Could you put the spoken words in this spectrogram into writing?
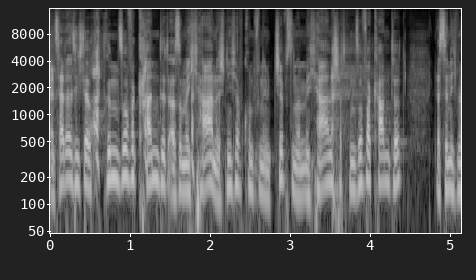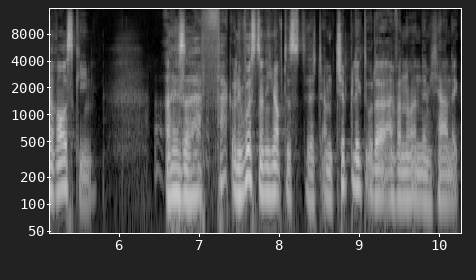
Jetzt hat er sich da drin so verkantet, also mechanisch, nicht aufgrund von dem Chip, sondern mechanisch hat er drin so verkantet, dass er nicht mehr rausging. Und ich so, ah, fuck. Und ich wusste noch nicht mehr, ob das am Chip liegt oder einfach nur an der Mechanik.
